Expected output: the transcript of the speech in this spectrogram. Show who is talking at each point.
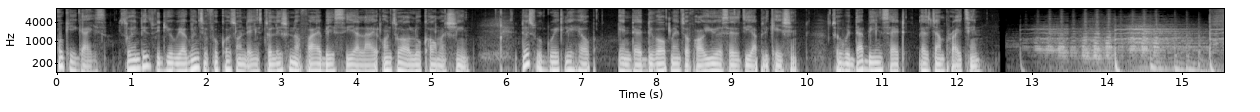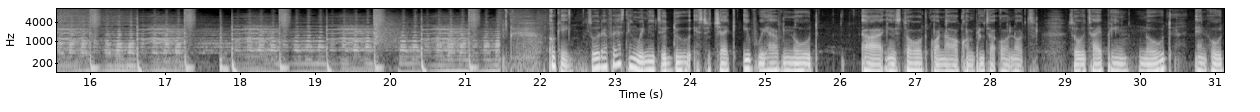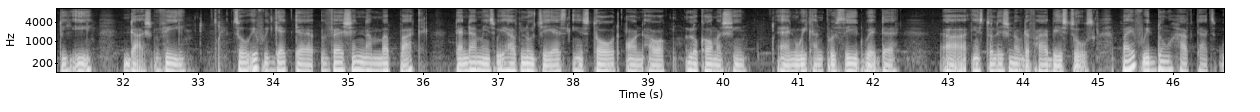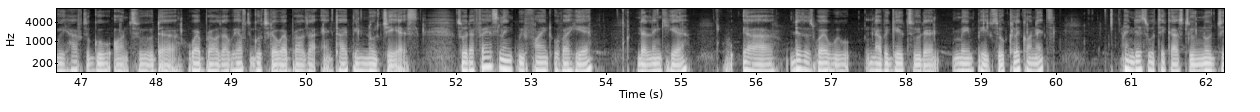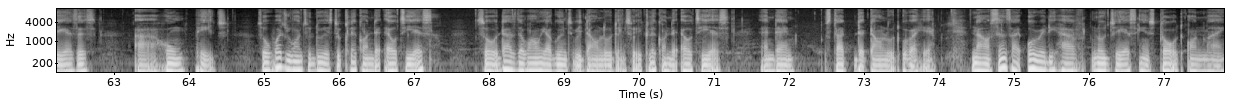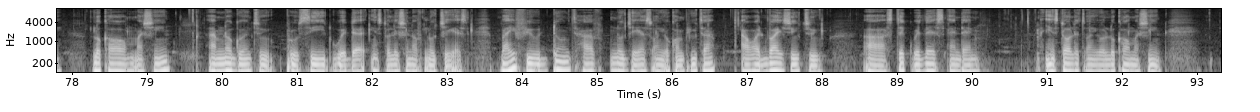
Speaker 1: Okay guys, so in this video we are going to focus on the installation of Firebase CLI onto our local machine. This will greatly help in the development of our USSD application. So with that being said, let's jump right in. Okay, so the first thing we need to do is to check if we have Node uh, installed on our computer or not. So we type in node N-O-D-E dash V. So if we get the version number back, then that means we have Node.js installed on our local machine and we can proceed with the uh, installation of the Firebase tools. But if we don't have that, we have to go onto the web browser. We have to go to the web browser and type in Node.js. So the first link we find over here, the link here, uh, this is where we navigate to the main page. So click on it and this will take us to node.js's uh, home page. So what you want to do is to click on the lts so that's the one we are going to be downloading. So you click on the lts and then start the download over here. Now since i already have node.js installed on my local machine i'm not going to proceed with the installation of Node.js. But if you don't have Node.js on your computer, I would advise you to uh, stick with this and then install it on your local machine.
